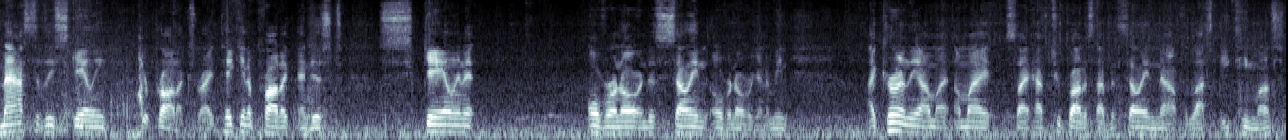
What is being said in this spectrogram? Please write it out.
massively scaling your products, right? Taking a product and just scaling it over and over and just selling over and over again. I mean, I currently on my on my site have two products I've been selling now for the last 18 months.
